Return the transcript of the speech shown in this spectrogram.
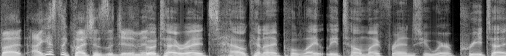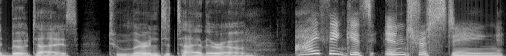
But I guess the question's legitimate. Bowtie writes, "How can I politely tell my friends who wear pre-tied bow ties to learn to tie their own?" I think it's interesting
